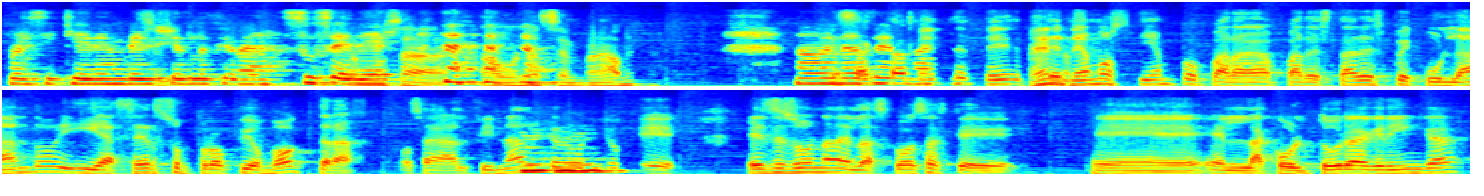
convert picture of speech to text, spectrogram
por si quieren ver qué es lo que va a suceder. a, una semana. Exactamente, tenemos tiempo para, para, estar especulando y hacer su propio mock draft. O sea, al final creo yo que esa es una de las cosas que eh, en la cultura gringa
